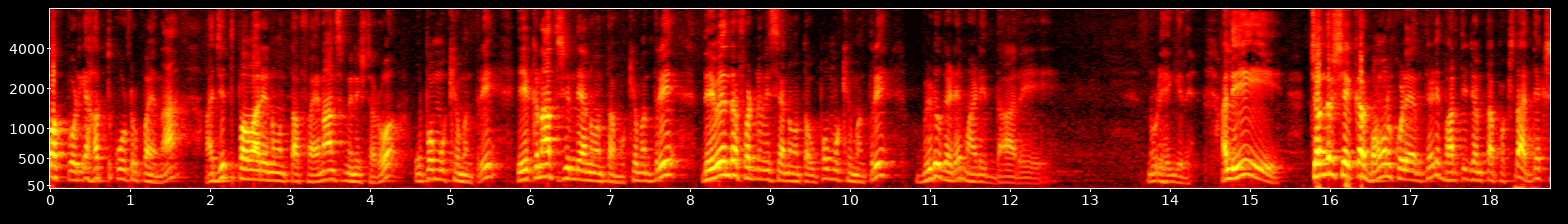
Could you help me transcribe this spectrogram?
ವಕ್ ಬೋರ್ಡ್ಗೆ ಹತ್ತು ಕೋಟಿ ರೂಪಾಯಿನ ಅಜಿತ್ ಪವಾರ್ ಎನ್ನುವಂಥ ಫೈನಾನ್ಸ್ ಮಿನಿಸ್ಟರು, ಉಪಮುಖ್ಯಮಂತ್ರಿ, ಏಕನಾಥ್ ಶಿಂದೆ ಅನ್ನುವಂಥ ಮುಖ್ಯಮಂತ್ರಿ, ದೇವೇಂದ್ರ ಫಡ್ನವೀಸ್ ಅನ್ನುವಂಥ ಉಪಮುಖ್ಯಮಂತ್ರಿ ಬಿಡುಗಡೆ ಮಾಡಿದ್ದಾರೆ. ನೋಡಿ ಹೆಂಗಿದೆ. ಅಲ್ಲಿ ಚಂದ್ರಶೇಖರ್ ಭವನಕೊಳೆ ಅಂತೇಳಿ ಭಾರತೀಯ ಜನತಾ ಪಕ್ಷದ ಅಧ್ಯಕ್ಷ,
